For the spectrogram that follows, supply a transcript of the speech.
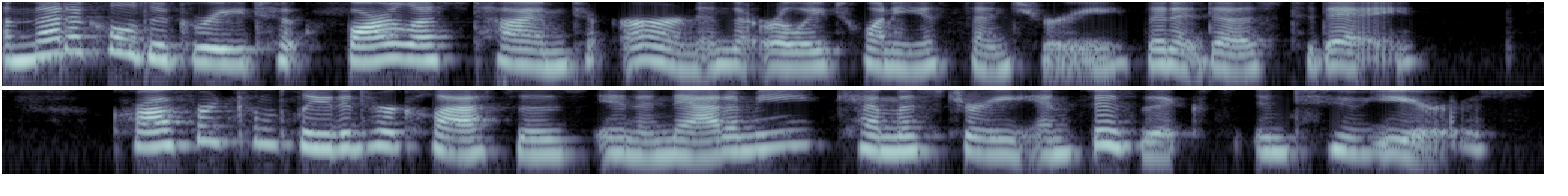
A medical degree took far less time to earn in the early 20th century than it does today. Crawford completed her classes in anatomy, chemistry, and physics in two years.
